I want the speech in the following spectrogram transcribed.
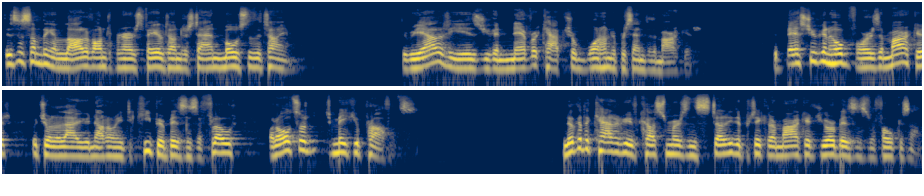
This is something a lot of entrepreneurs fail to understand most of the time. The reality is you can never capture 100% of the market. The best you can hope for is a market which will allow you not only to keep your business afloat, but also to make you profits. Look at the category of customers and study the particular market your business will focus on.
